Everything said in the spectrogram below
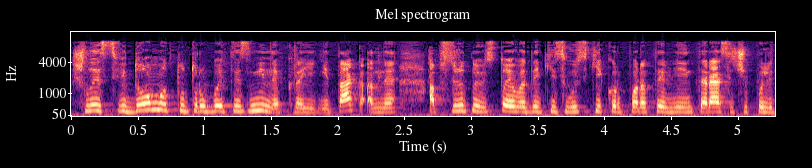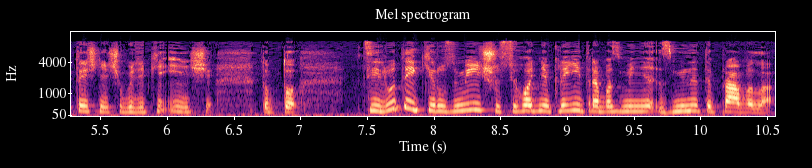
йшли свідомо тут робити зміни в країні, так а не абсолютно відстоювати якісь вузькі корпоративні інтереси, чи політичні, чи будь-які інші. Тобто ці люди, які розуміють, що сьогодні в країні треба змінити правила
